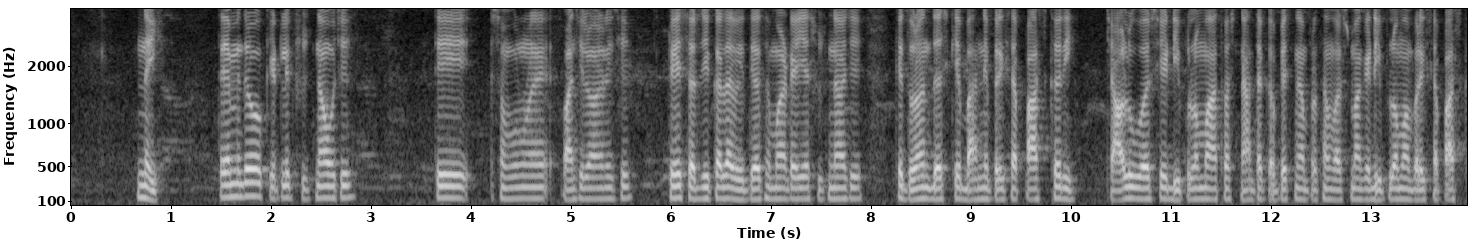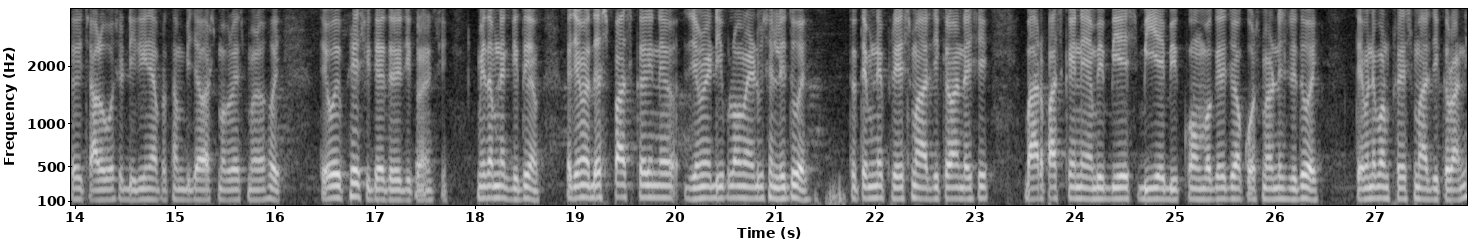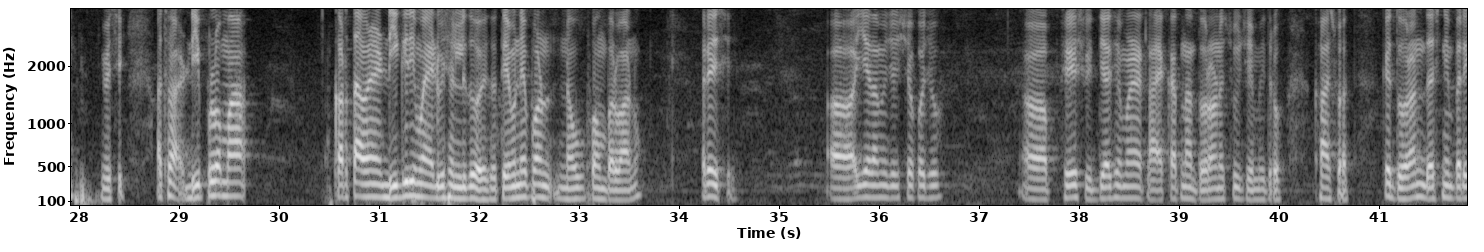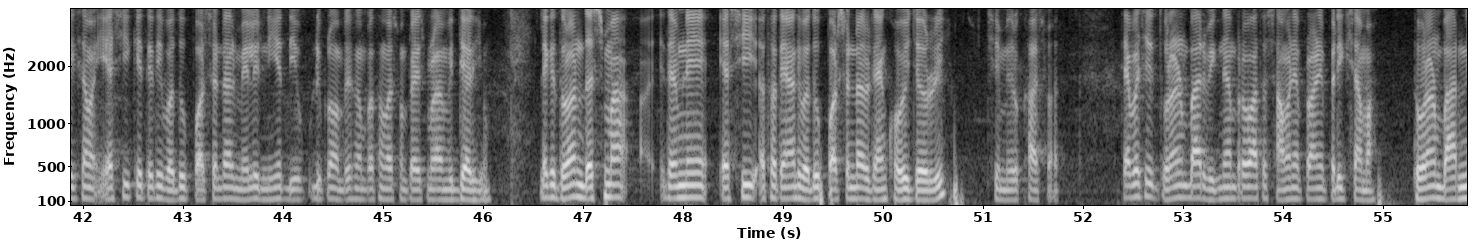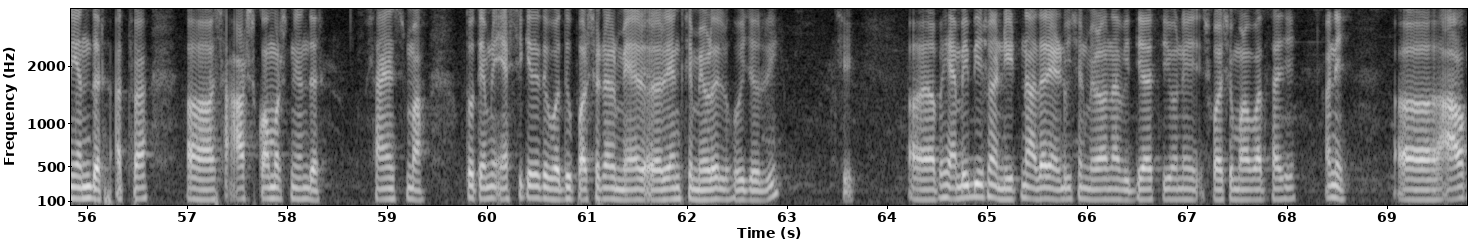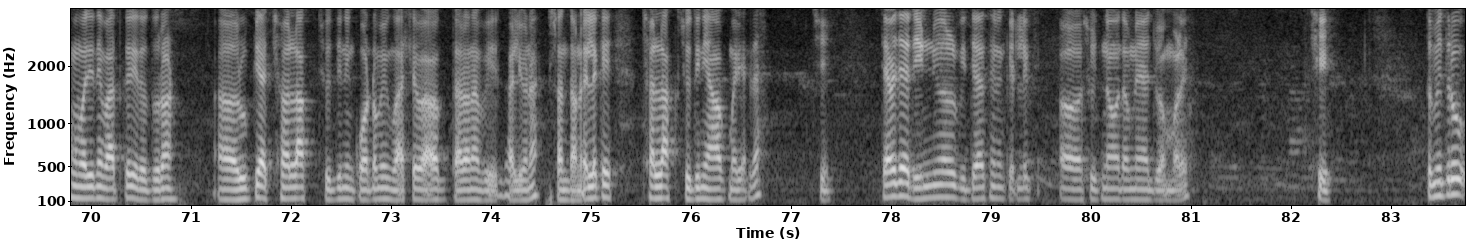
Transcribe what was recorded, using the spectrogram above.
નહીં તો મિત્રો કેટલીક સૂચનાઓ છે. તે સંપૂર્ણ વાંચી લેવાની છે. ફ્રેશ અરજી કરતા વિદ્યાર્થીઓ માટે અહીંયા સૂચના છે કે ધોરણ દસ કે બારની પરીક્ષા પાસ કરી ચાલુ વર્ષે ડિપ્લોમા અથવા સ્નાતક અભ્યાસના પ્રથમ વર્ષમાં કે ડિપ્લોમા પરીક્ષા પાસ કરી ચાલુ વર્ષે ડિગ્રીના પ્રથમ બીજા વર્ષમાં પ્રવેશ મેળવ્યો હોય, તેઓએ ફ્રેશ વિદ્યાર્થી અરજી કરવાની છે. મેં તમને કીધું એમ કે જેમણે દસ પાસ કરીને જેમણે ડિપ્લોમા એડમિશન લીધું હોય, તો તેમને ફ્રેશમાં અરજી કરવાની રહેશે. બાર પાસ કરીને એમબીબીએસ બીએ બીકોમ વગેરે જેવા કોર્સમાં એડમિશન લીધું હોય તેમને પણ ફ્રેશમાં અરજી કરવાની રહેશે અથવા ડિપ્લોમા કરતા હોય ડિગ્રીમાં એડમિશન લીધું હોય તો તેમને પણ નવું ફોર્મ ભરવાનું રહેશે. અહીંયા તમે જોઈ શકો છો. ફ્રેશ વિદ્યાર્થીઓ માટે લાયકાતના ધોરણ શું છે મિત્રો? ખાસ વાત કે ધોરણ દસની પરીક્ષામાં એંસી કે તેથી વધુ પર્સન્ટેજ મેળવી નિયત ડિપ- ડિપ્લોમા અભ્યાસક્રમ પ્રથમ વર્ષમાં પ્રવેશ મેળવવા વિદ્યાર્થીઓ. એટલે કે ધોરણ દસમાં તેમને એંસી અથવા તેનાથી વધુ પર્સન્ટેજ રેન્ક હોવી જરૂરી છે મિત્રો, ખાસ વાત. ત્યાર પછી ધોરણ બાર વિજ્ઞાન પ્રવાહ અથવા સામાન્ય પ્રવાહની પરીક્ષામાં ધોરણ બારની અંદર અથવા આર્ટ્સ કોમર્સની અંદર સાયન્સમાં તો તેમણે એસી કે તેથી વધુ પર્સન્ટાઇલ રેન્ક છે મેળવેલું હોવી જરૂરી છે. પછી એમબીબીએસમાં નીટના આધારે એડમિશન મેળવવાના વિદ્યાર્થીઓને સ્કોલરશિપ મળવા થાય છે. અને આવક મર્યાદાની વાત કરીએ તો ધોરણ રૂપિયા છ લાખ સુધીની કૌટુંબિક વાર્ષિક આવક ધારાના વાલીઓના સંતાનો એટલે કે છ લાખ સુધીની આવક મર્યાદા છે. ત્યાર પછી રિન્યુઅલ વિદ્યાર્થીઓને કેટલીક સૂચનાઓ તમને આ જોવા મળે છે. તો મિત્રો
